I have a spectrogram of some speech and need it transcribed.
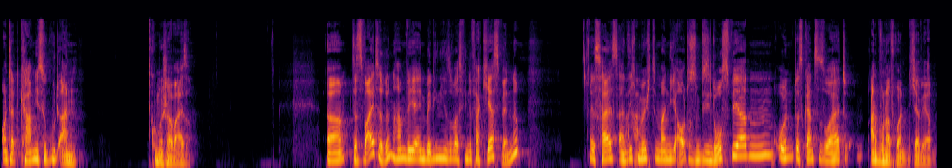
Und das kam nicht so gut an. Komischerweise. Ähm, des Weiteren haben wir ja in Berlin hier sowas wie eine Verkehrswende. Das heißt, an sich Aha. möchte man die Autos ein bisschen loswerden und das Ganze soll halt anwohnerfreundlicher werden.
